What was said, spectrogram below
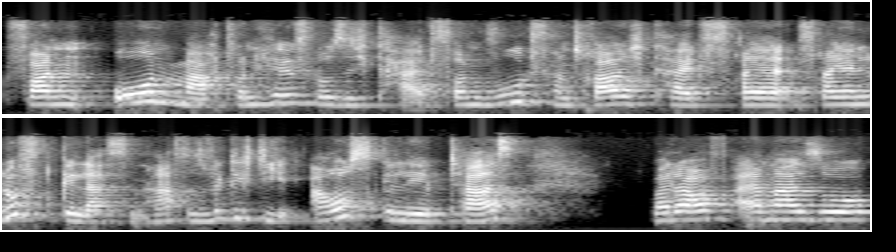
von Ohnmacht, von Hilflosigkeit, von Wut, von Traurigkeit freier, freier Luft gelassen hast, also wirklich die ausgelebt hast, war da auf einmal so,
